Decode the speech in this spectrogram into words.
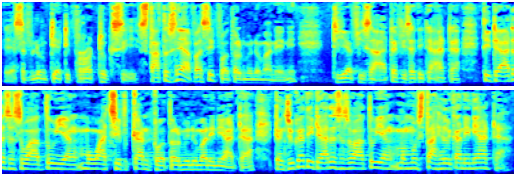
ya sebelum dia diproduksi statusnya apa sih botol minuman ini? Dia bisa ada bisa tidak ada. Tidak ada sesuatu yang mewajibkan botol minuman ini ada dan juga tidak ada sesuatu yang memustahilkan ini ada.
